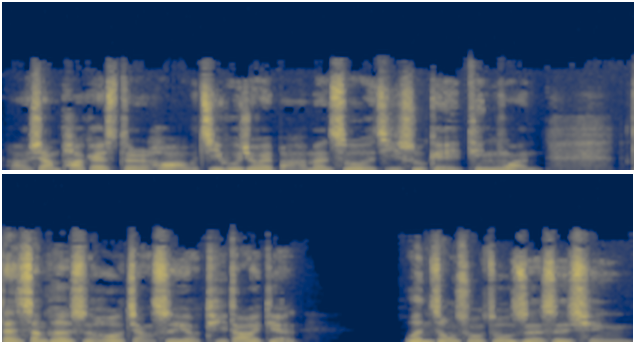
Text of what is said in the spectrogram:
好像 Podcaster 的话，我几乎就会把他们所有的集数给听完。但上课的时候，讲师有提到一点：问众所周知的事情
